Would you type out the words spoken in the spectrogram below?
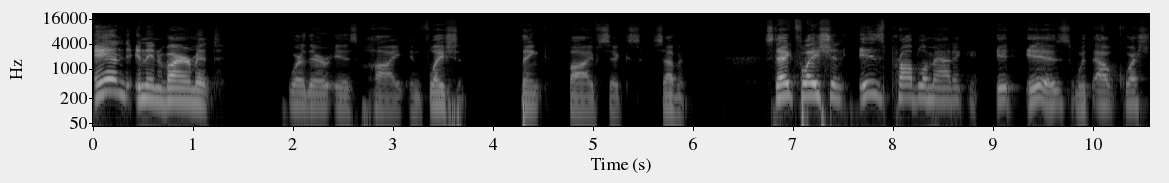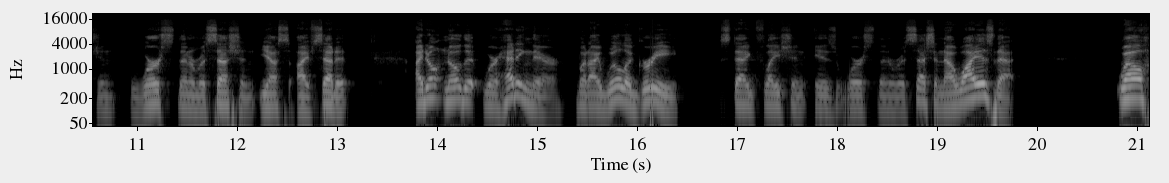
and an environment where there is high inflation. Think five, six, seven. Stagflation is problematic. It is, without question, worse than a recession. Yes, I've said it. I don't know that we're heading there, but I will agree stagflation is worse than a recession. Now, why is that? Well,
